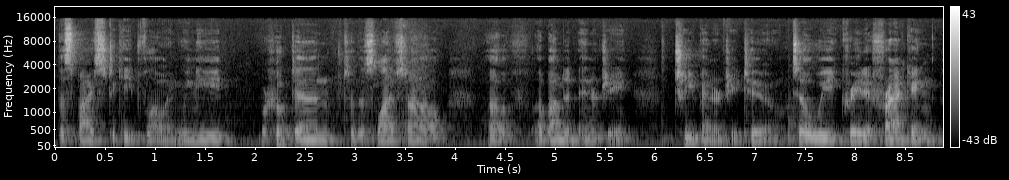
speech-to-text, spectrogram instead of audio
the spice to keep flowing. We need we're hooked in to this lifestyle of abundant energy, cheap energy too. Until we created fracking,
